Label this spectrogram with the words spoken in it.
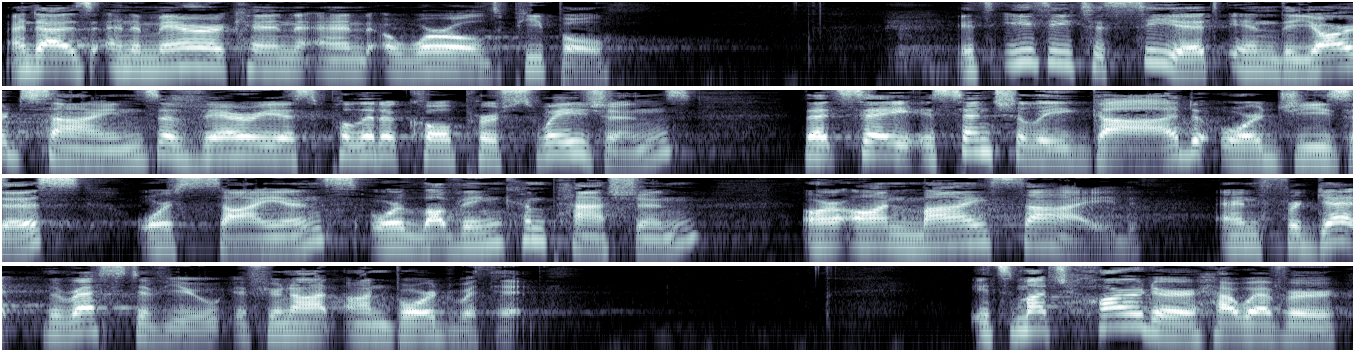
and as an American and a world people. It's easy to see it in the yard signs of various political persuasions that say essentially God or Jesus or science or loving compassion are on my side and forget the rest of you if you're not on board with it. It's much harder, however,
